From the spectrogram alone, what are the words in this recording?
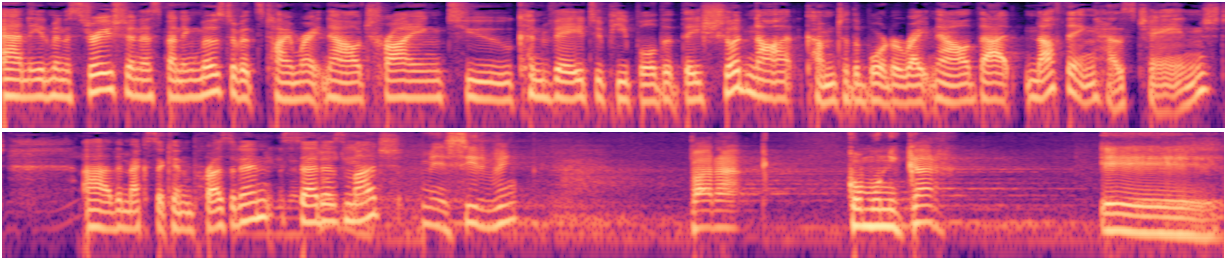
And the administration is spending most of its time right now trying to convey to people that they should not come to the border right now, that nothing has changed. Uh, the Mexican president said as much. Me sirven para comunicar eh,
